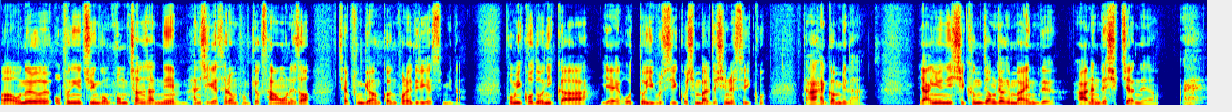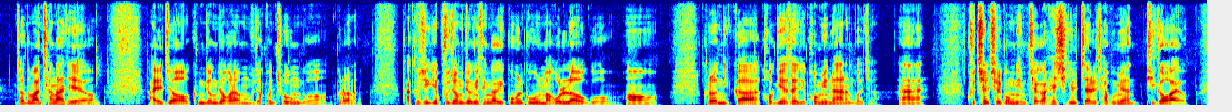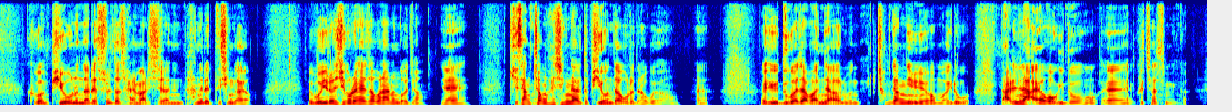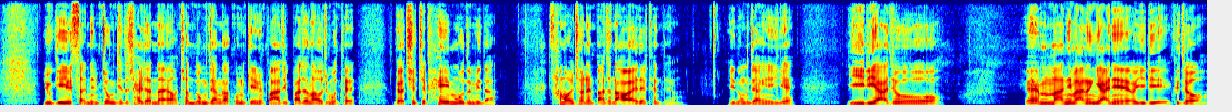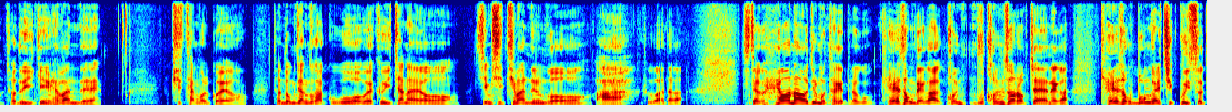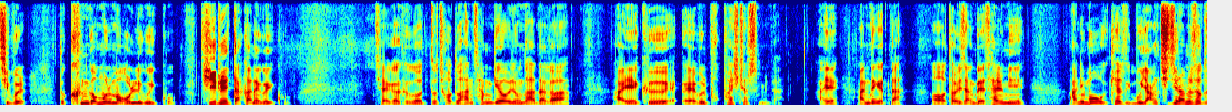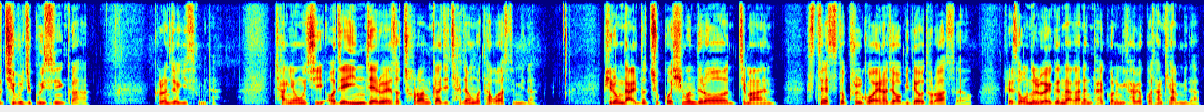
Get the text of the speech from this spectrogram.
어, 오늘 오프닝의 주인공 봄천사님 한식의 새로운 품격 사옹원에서 제품 교환권 보내드리겠습니다. 봄이 곧 오니까 예 옷도 입을 수 있고 신발도 신을 수 있고 다 할 겁니다. 양윤희 씨 긍정적인 마인드 아는데 쉽지 않네요. 에, 저도 마찬가지예요. 알죠. 긍정적으로 하면 무조건 좋은 거. 그러나 가끔씩 이게 부정적인 생각이 꾸물꾸물 막 올라오고 어 그러니까 거기에서 이제 고민을 하는 거죠. 아 9770님 제가 회식 일자를 잡으면 비가 와요. 그건 비 오는 날에 술 더 잘 마시라는 하늘의 뜻인가요? 뭐 이런 식으로 해석을 하는 거죠. 예. 기상청 회식 날도 비 온다고 그러더라고요. 예. 여기 누가 잡았냐 그러면 청장님이에요. 막 이러고 난리 나요 거기도. 예, 그렇지 않습니까? 6214님 쫑디도 잘 잤나요? 전 농장 가꾸는 게임에 아직 빠져나오지 못해 며칠째 폐인 모드입니다. 3월 전엔 빠져나와야 될 텐데요. 이 농장이 이게 일이 아주 웬만히 많은 게 아니에요, 일이. 그죠? 저도 이 게임 해봤는데 비슷한 걸 거예요. 전 농장도 가꾸고 왜 그 있잖아요. 심시티 만드는 거. 아, 그거 하다가 진짜 그 헤어나오질 못하겠더라고. 계속 내가 건, 건설업자야 내가. 계속 뭔가를 짓고 있어, 집을. 또 큰 건물을 막 올리고 있고. 길을 닦아내고 있고. 제가 그것도 저도 한 3개월 정도 하다가 아예 그 앱을 폭파시켰습니다. 아예 안 되겠다. 어, 더 이상 내 삶이 아니 뭐 계속 뭐 양치질 하면서도 집을 짓고 있으니까 그런 적이 있습니다. 장영우 씨 어제 인제로에서 철원까지 자전거 타고 왔습니다. 비록 날도 춥고 힘은 들었지만 스트레스도 풀고 에너지 업이 되어 돌아왔어요. 그래서 오늘 외근 나가는 발걸음이 가볍고 상쾌합니다.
